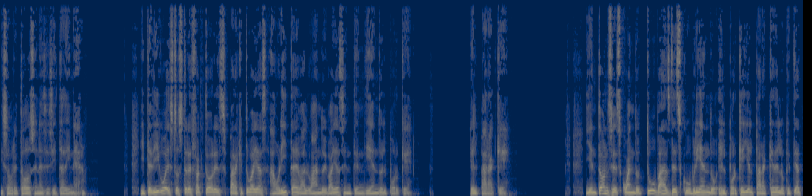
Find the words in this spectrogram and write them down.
y sobre todo se necesita dinero. Y te digo estos tres factores para que tú vayas ahorita evaluando y vayas entendiendo el por qué, el para qué. Y entonces cuando tú vas descubriendo el por qué y el para qué de lo que te ha,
